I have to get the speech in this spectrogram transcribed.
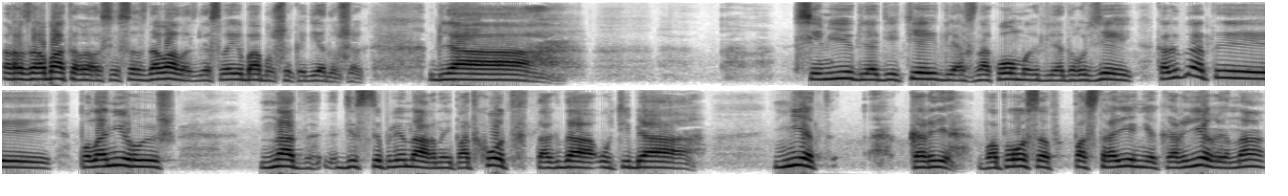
разрабатывалась и создавалась для своих бабушек и дедушек для семьи, для детей, для знакомых, для друзей. Когда ты планируешь наддисциплинарный подход, тогда у тебя нет карьер, вопросов построения карьеры на,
